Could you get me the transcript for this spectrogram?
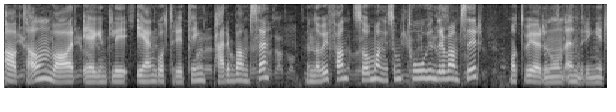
Avtalen var egentlig én godteriting per bamse, men når vi fant så mange som 200 bamser, måtte vi gjøre noen endringer.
